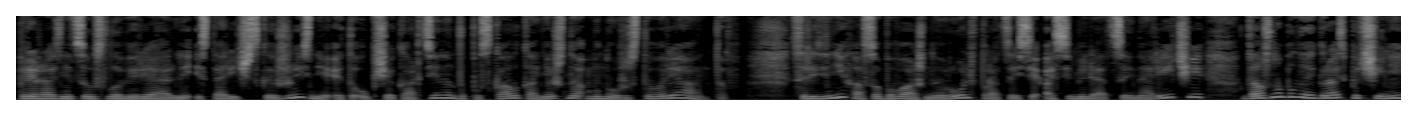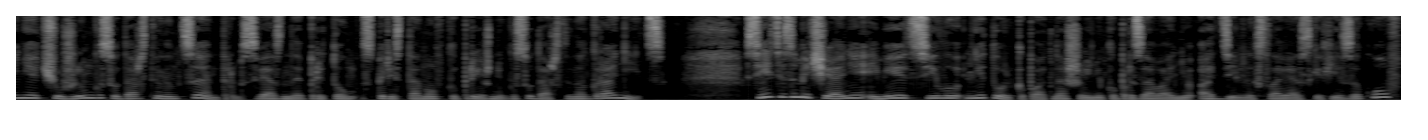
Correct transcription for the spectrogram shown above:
При разнице условий реальной исторической жизни эта общая картина допускала, конечно, множество вариантов. Среди них особо важную роль в процессе ассимиляции наречий должно было играть подчинение чужим государственным центрам, связанное при том с перестановкой прежних государственных границ. Все эти замечания имеют силу не только по отношению к образованию отдельных славянских языков,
